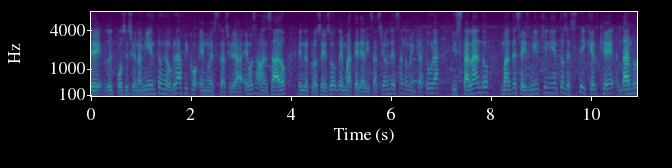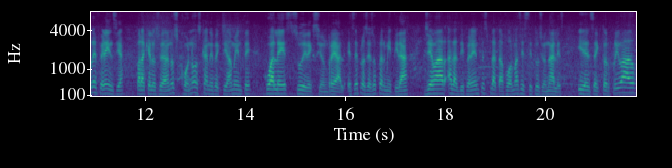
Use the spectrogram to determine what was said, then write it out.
del posicionamiento geográfico en nuestra ciudad. Hemos avanzado en el proceso de materialización de esta nomenclatura, instalando más de 6.500 stickers que dan referencia para que los ciudadanos conozcan efectivamente cuál es su dirección real. Este proceso permitirá llevar a las diferentes plataformas institucionales y del sector privado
